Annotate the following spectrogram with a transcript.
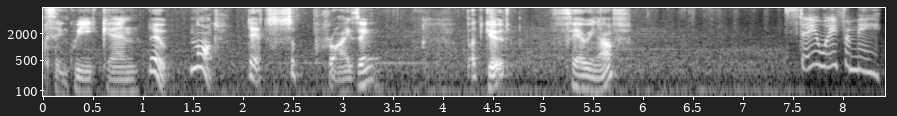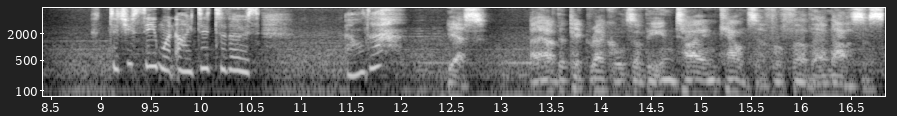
think we can... No, not. That's surprising. But good. Fair enough. Stay away from me. Did you see what I did to those... Eldar? Yes. I have the pict records of the entire encounter for further analysis.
